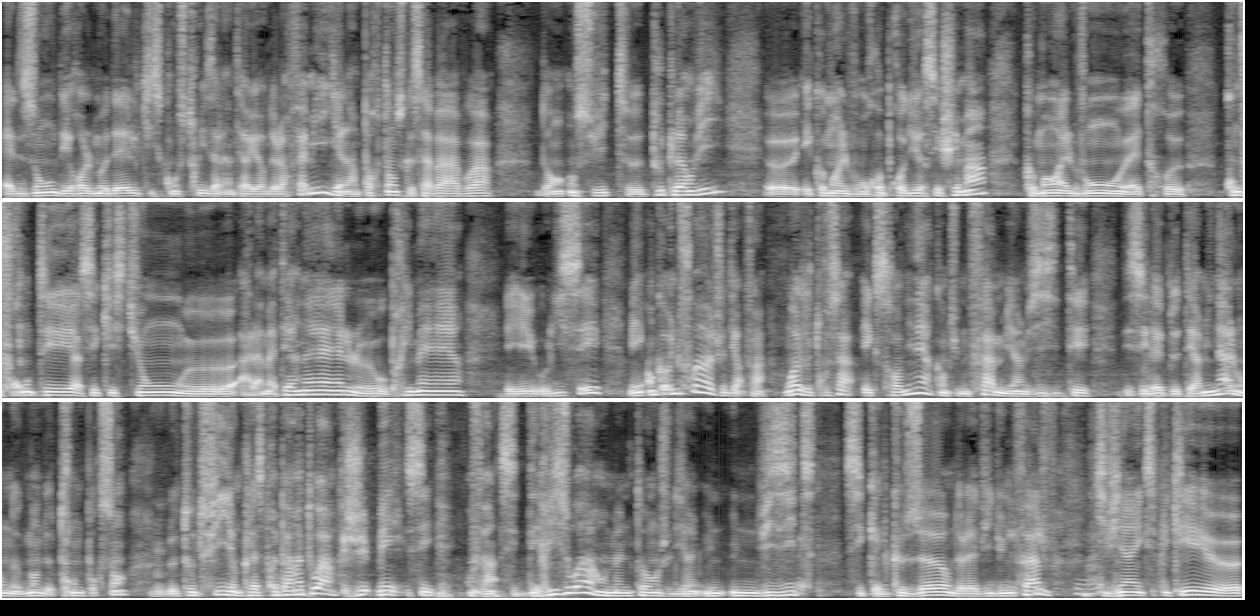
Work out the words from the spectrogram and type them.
elles ont des rôles modèles qui se construisent à l'intérieur de leur famille. Il y a l'importance que ça va avoir dans ensuite toute leur vie et comment elles vont reproduire ces schémas. Comment elles vont être confrontées à ces questions à la maternelle, au primaire et au lycée. Mais encore une fois, je veux dire, enfin, moi je trouve ça extraordinaire quand une femme vient visiter des élèves de terminale, on augmente de 30% hmm. le taux de filles en classe préparatoire. Mais c'est, enfin, c'est dérisoire en même temps. Je veux dire, une, une visite, c'est quelques heures de la vie d'une femme qui vient expliquer euh,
